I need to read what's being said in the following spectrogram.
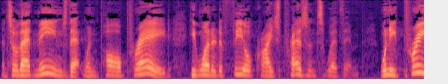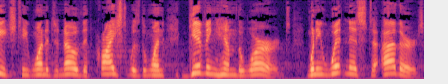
And so that means that when Paul prayed, he wanted to feel Christ's presence with him. When he preached, he wanted to know that Christ was the one giving him the words. When he witnessed to others,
